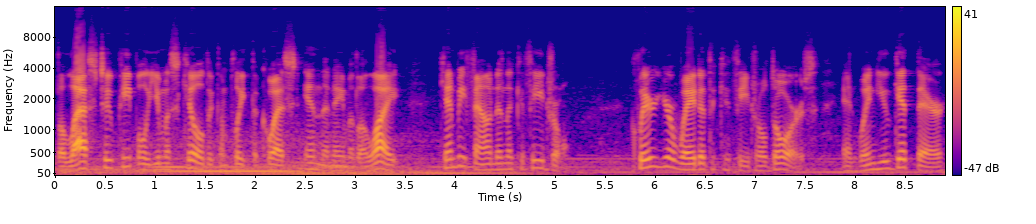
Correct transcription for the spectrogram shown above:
The last two people you must kill to complete the quest in the name of the light can be found in the cathedral. Clear your way to the cathedral doors, and when you get there,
